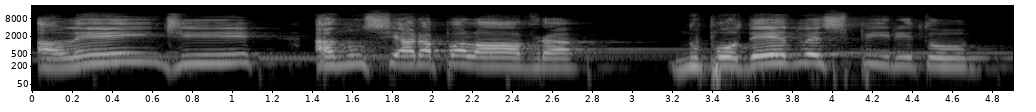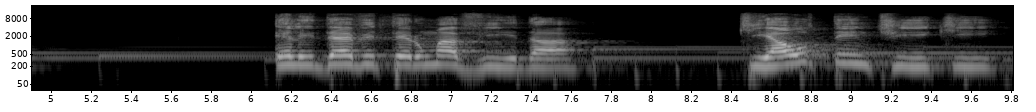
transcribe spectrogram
além de anunciar a palavra no poder do Espírito, ele deve ter uma vida que autentique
